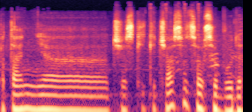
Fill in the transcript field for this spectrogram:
Питання, чи скільки часу це все буде?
